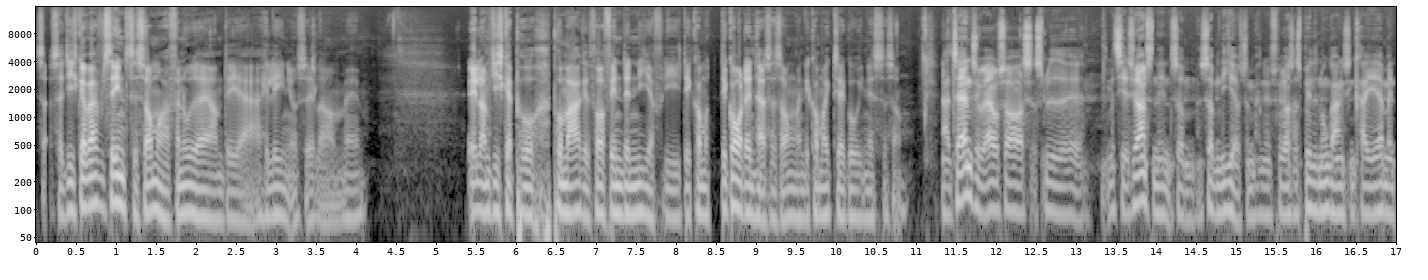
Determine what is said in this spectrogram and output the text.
Så, så de skal i hvert fald senest til sommer have fundet ud af, om det er Helenius, eller om... Øh, eller om de skal på, på markedet for at finde den nier, fordi det, kommer, det går den her sæson, men det kommer ikke til at gå i næste sæson. Alternativ er jo så også at smide uh, Mathias Jørgensen ind som, som nier, som han jo selvfølgelig også har spillet nogle gange i sin karriere, men,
